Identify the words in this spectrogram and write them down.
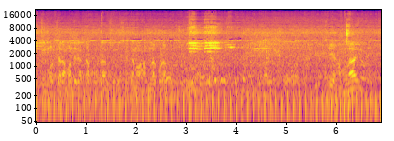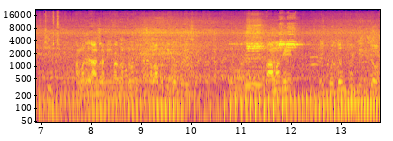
এপ্রিল মোর্চার আমাদের একটা প্রোগ্রাম ছিল, সেখানেও হামলা করা হয়েছিল সেই হামলায় আমাদের আসামি সভাপতিকেও করেছে। তো আমাদের এই পর্যন্ত তিনজন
